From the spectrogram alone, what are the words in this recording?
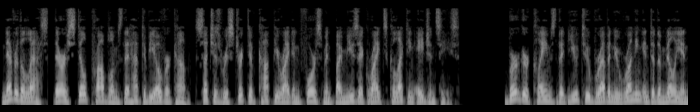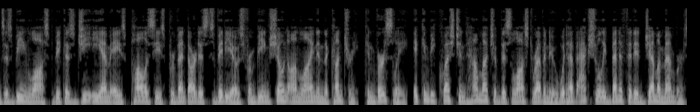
Nevertheless, there are still problems that have to be overcome, such as restrictive copyright enforcement by music rights collecting agencies. Berger claims that YouTube revenue running into the millions is being lost because GEMA's policies prevent artists' videos from being shown online in the country. Conversely, it can be questioned how much of this lost revenue would have actually benefited GEMA members,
